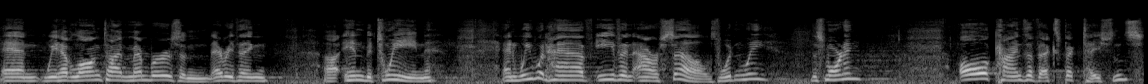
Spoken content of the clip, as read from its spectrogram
And we have longtime members and everything uh, in between. And we would have even ourselves, wouldn't we, this morning? All kinds of expectations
